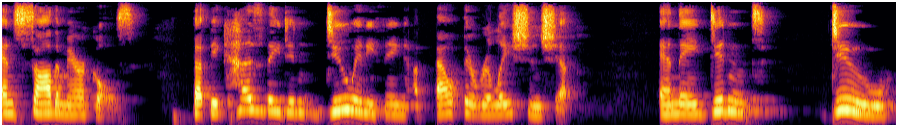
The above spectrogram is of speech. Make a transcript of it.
and saw the miracles but because they didn't do anything about their relationship and they didn't do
